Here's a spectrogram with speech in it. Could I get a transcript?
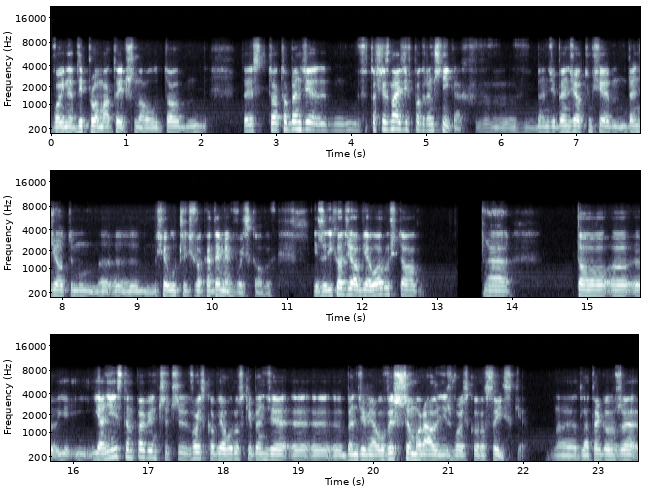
wojnę dyplomatyczną. To, to, jest, to, to, będzie, to się znajdzie w podręcznikach. Będzie, będzie, o tym się, będzie o tym e, się uczyć w akademiach wojskowych. Jeżeli chodzi o Białoruś, to E, to e, ja nie jestem pewien, czy, czy wojsko białoruskie będzie, e, będzie miało wyższe morale niż wojsko rosyjskie. dlatego że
